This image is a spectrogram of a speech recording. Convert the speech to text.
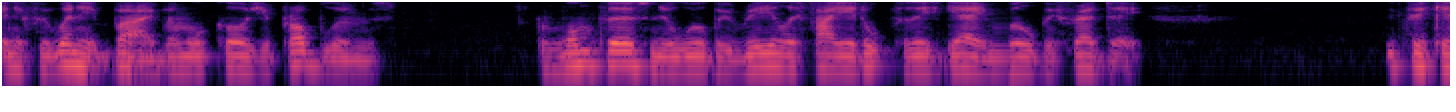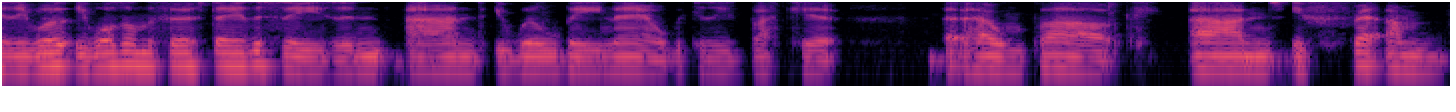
And if we win it back, then we'll cause you problems. And one person who will be really fired up for this game will be Freddie. Because he was he was on the first day of the season and he will be now because he's back at, at home park. And if Fred, I'm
